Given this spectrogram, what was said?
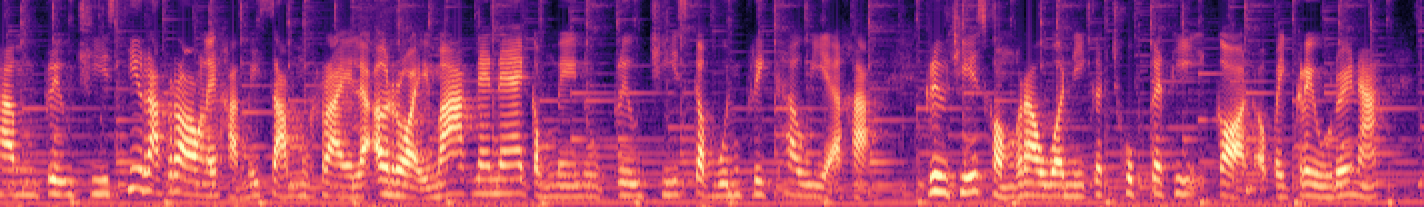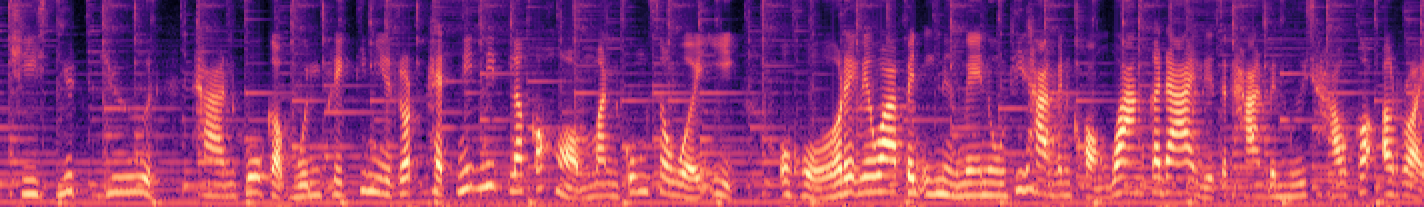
ทำกริลชีสที่รับรองเลยค่ะ ไม่ซ้ำใครและอร่อยมากแน่ ๆ กับเมนูกริลชีสกับวุ้นพริกคาเวียค่ะ กริลชีสของเราวันนี้ก็ชุบกะทิก่อนเอาไปกริลด้วยนะ ชีสยืดยืดๆทานคู่กับวุ้นพริกที่มีรสเผ็ดนิด ๆ แล้วก็หอมมันกุ้งเสวยอีก โอ้โห เรียกได้ว่าเป็นอีกหนึ่งเมนูที่ทานเป็นของว่างก็ได้ หรือจะทานเป็นมื้อเช้าก็อร่อย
